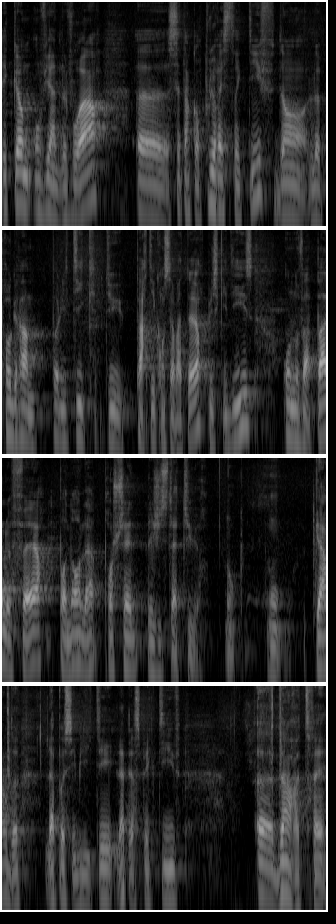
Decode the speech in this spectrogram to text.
et comme on vient de le voir, euh, c'est encore plus restrictif dans le programme politique du Parti conservateur, puisqu'ils disent on ne va pas le faire pendant la prochaine législature. Donc on garde la possibilité, la perspective euh, d'un retrait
